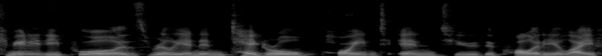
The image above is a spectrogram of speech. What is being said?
community pool is really an integral point into the quality of life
